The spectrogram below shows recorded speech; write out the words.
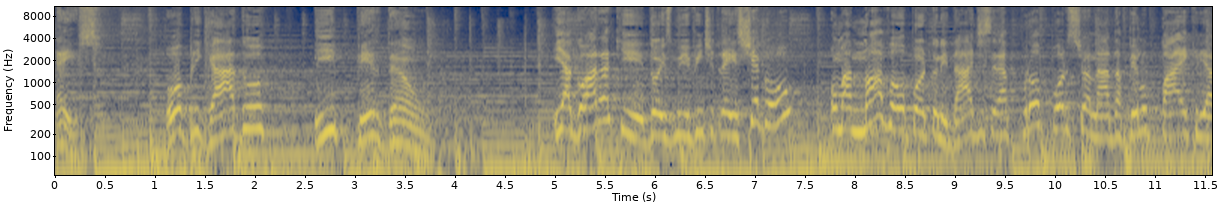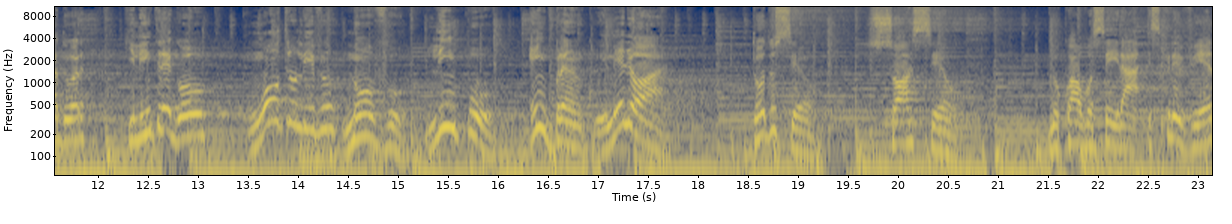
É isso. Obrigado e perdão. E agora que 2023 chegou, uma nova oportunidade será proporcionada pelo Pai Criador que lhe entregou um outro livro novo, limpo, em branco e melhor, todo seu, só seu, no qual você irá escrever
